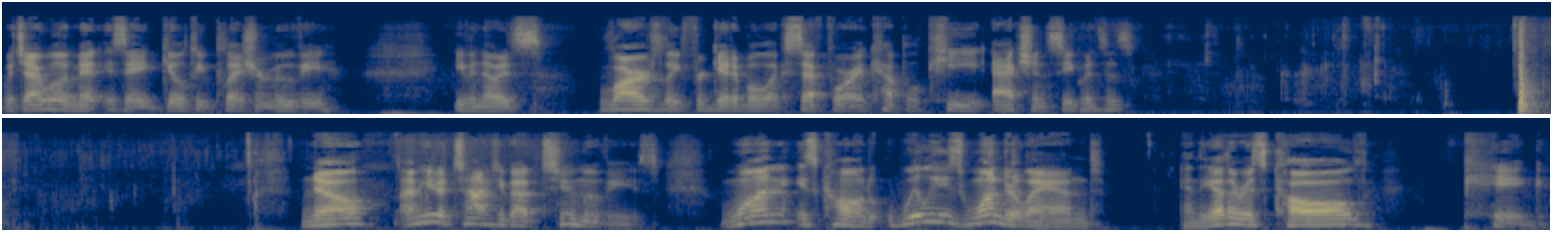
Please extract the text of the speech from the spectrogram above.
which I will admit is a guilty pleasure movie, even though it's largely forgettable except for a couple key action sequences. No, I'm here to talk to you about two movies. One is called Willy's Wonderland, and the other is called Pig.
